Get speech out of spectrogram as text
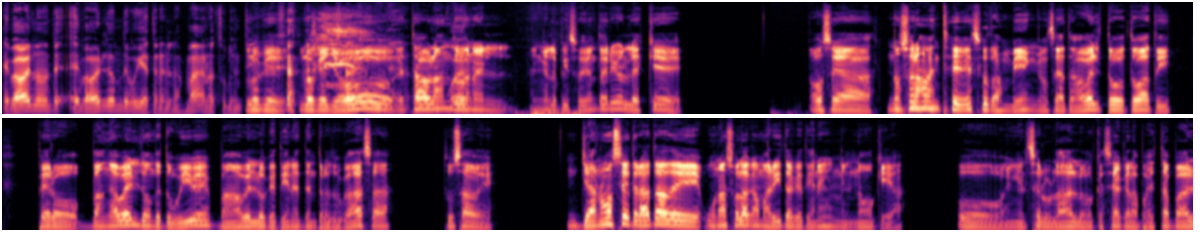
él va a ver dónde, él va a ver dónde voy a tener las manos, ¿tú me lo que, entiendes? lo que O sea, yo que estaba hablando en el, en el episodio anterior es que, o sea, no solamente eso también, o sea, te va a ver todo, todo a ti, pero van a ver dónde tú vives, van a ver lo que tienes dentro de tu casa, tú sabes. Ya no se trata de una sola camarita que tienes en el Nokia o en el celular o lo que sea que la puedes tapar.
